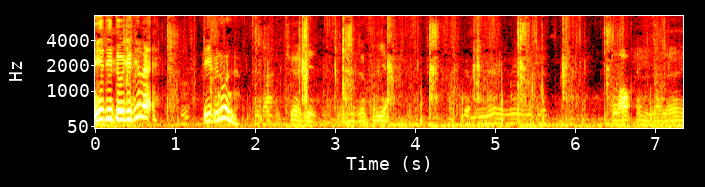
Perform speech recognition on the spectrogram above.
นี่ตีตัวอยู่นี่แหละตีไปนู่นเชื่อดิมันจะเปรี้ยว เดี๋ยวมันไม่ไม่ไม่ ทะ เลาะอย่างเดียวเลย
